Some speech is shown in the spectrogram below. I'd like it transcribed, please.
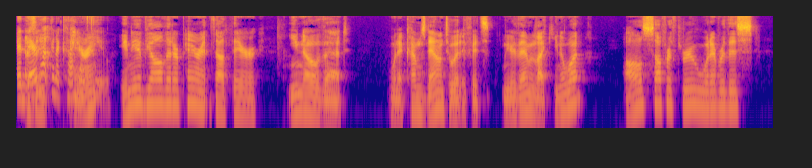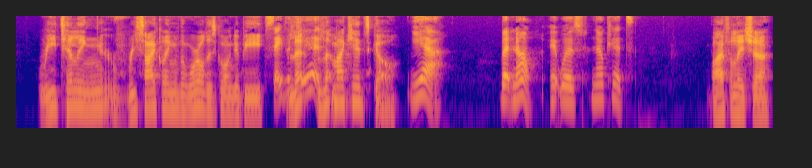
And they're not going to come parent, with you. Any of y'all that are parents out there, you know that when it comes down to it, if it's me or them, like, you know what? I'll suffer through whatever this retilling, recycling of the world is going to be. Save the let, kid. Let my kids go. Yeah. But no, it was no kids. Bye, Felicia.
